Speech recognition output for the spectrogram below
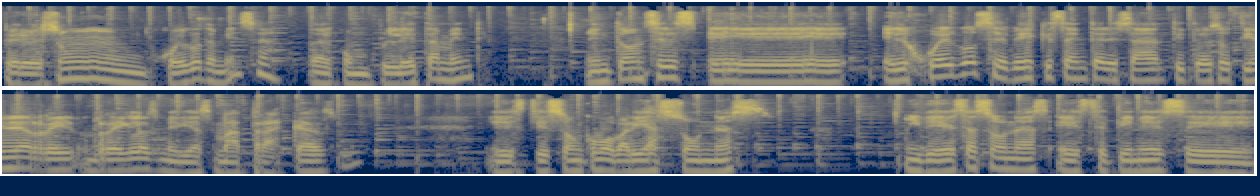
Pero es un juego de mesa, completamente. Entonces, eh, el juego se ve que está interesante y todo eso. Tiene re- reglas medias matracas. Este, son como varias zonas. Y de esas zonas, este, tienes. eh,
